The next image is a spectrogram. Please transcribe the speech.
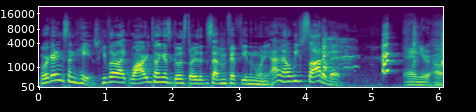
We're getting some hate. People are like, why are you telling us ghost stories at 7.50 in the morning? I don't know. We just thought of it. And you're up.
